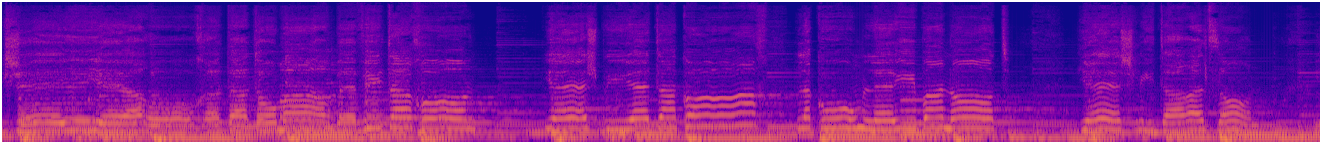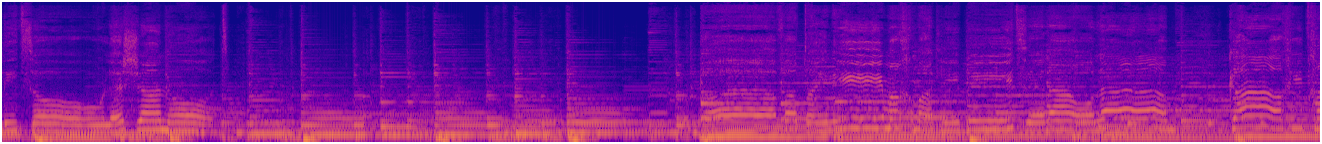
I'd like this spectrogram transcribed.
כשיהיה ארוך אתה תאמר בביטחון. יש בי את הכוח לקום להיבנות. יש לי את הרצון ליצור ולשנות. באהבת עיני מחמד ליבי צל העולם. קח איתך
